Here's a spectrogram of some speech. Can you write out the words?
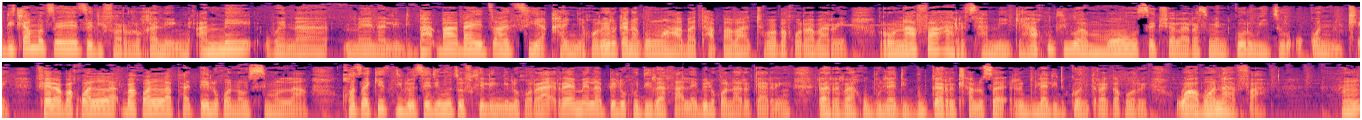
ditlamo tse tse di farologaneng a mme wena mena le ba etsa tsia kganye gore re ka nako nngwe ga ba thapa batho ba ba gore ba re rona fa ga re tshameke ga go tliwa mo sexual harassment ke gore o itse gore o ko ntle. Fela ba gwalela phate le gona o simololang. Kgotsa ke dilo tse dingwe tse fitlheleng e le gore re emela pele go diragala ebe le gona re ka reng ra re ra go bula dibuka re tlhalosa re bula le dikontraka gore wa bona fa hm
